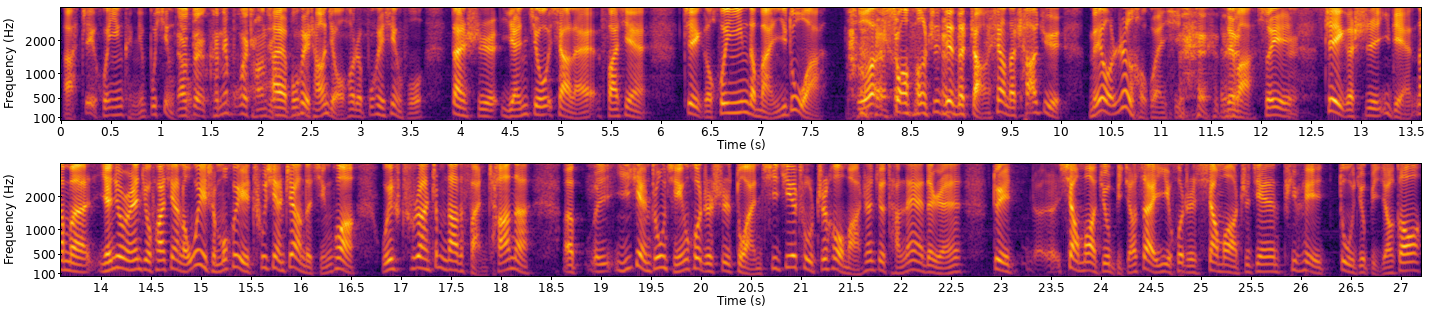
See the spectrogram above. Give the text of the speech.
啊，这个婚姻肯定不幸福啊，对，肯定不会长久，哎，不会长久或者不会幸福。但是研究下来发现，这个婚姻的满意度啊。和双方之间的长相的差距没有任何关系，对吧？所以这个是一点。那么研究人员就发现了，为什么会出现这样的情况？会出现这么大的反差呢？呃，一见钟情或者是短期接触之后马上就谈恋爱的人，对呃相貌就比较在意，或者相貌之间匹配度就比较高。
